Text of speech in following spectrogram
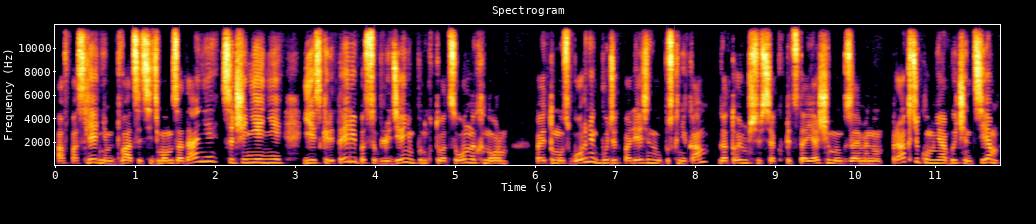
а в последнем 27-м задании, сочинении, есть критерии по соблюдению пунктуационных норм, Поэтому сборник будет полезен выпускникам, готовящимся к предстоящему экзамену. Практикум необычен тем,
